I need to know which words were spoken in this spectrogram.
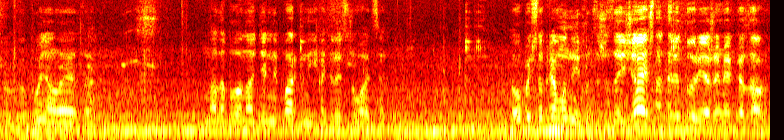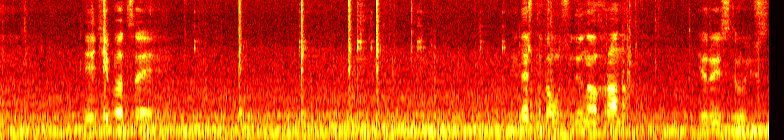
Щоб ви поняли, это. Надо було на отдельний паркінг їхати реєструватися. То обично прямо у них. Це що заїжджаєш на територію, я ж їм як казав. І типа цей. Йдеш потім сюди на охрану і реєструєшся.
